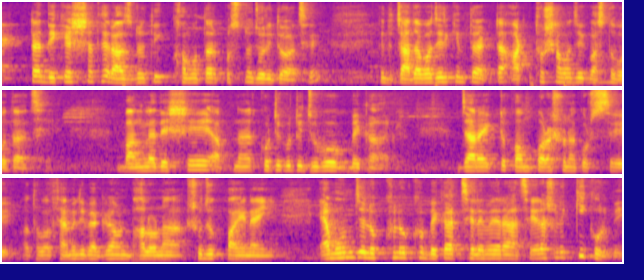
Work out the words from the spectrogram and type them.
একটা দিকের সাথে রাজনৈতিক ক্ষমতার প্রশ্ন জড়িত আছে। কিন্তু চাঁদাবাজির কিন্তু একটা আর্থসামাজিক বাস্তবতা আছে। বাংলাদেশে আপনার কোটি কোটি যুবক বেকার, যারা একটু কম পড়াশোনা করছে অথবা ফ্যামিলি ব্যাকগ্রাউন্ড ভালো না, সুযোগ পায় নাই এমন যে লক্ষ লক্ষ বেকার ছেলেমেয়েরা আছে, এরা আসলে কি করবে?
